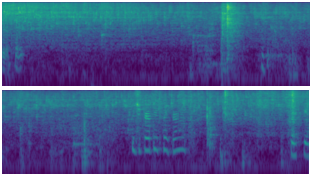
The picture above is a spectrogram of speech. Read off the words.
A. Could you grab a plate, Jeremy? Thank you.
